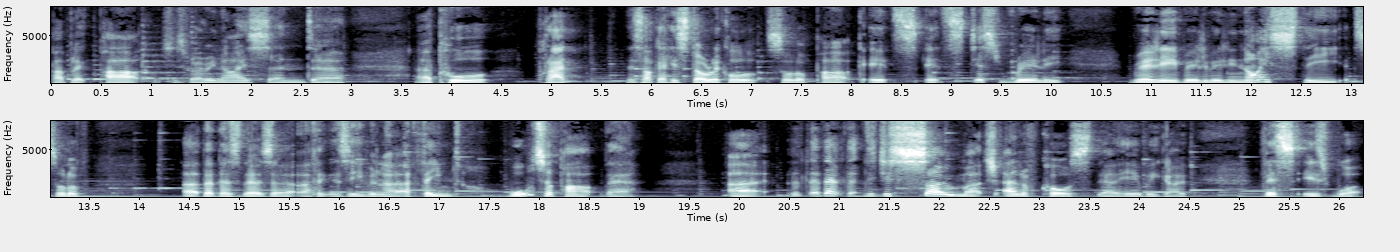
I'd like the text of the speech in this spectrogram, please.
Public Park, which is very nice, and uh, uh, Pool Prat. It's like a historical sort of park. It's it's just really, really, really, really nice. The sort of uh, that there's there's a I think there's even a, a themed water park there. Uh, there's just so much, and of course, uh, here we go. This is what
